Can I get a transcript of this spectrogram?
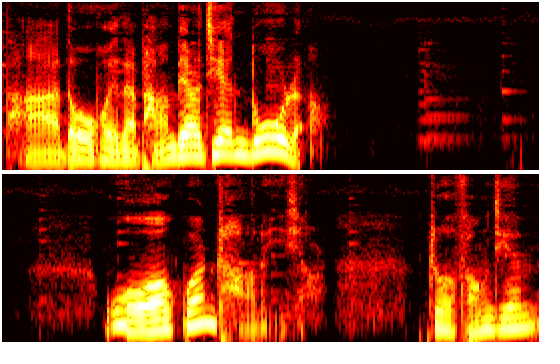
他都会在旁边监督着。我观察了一下，这房间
